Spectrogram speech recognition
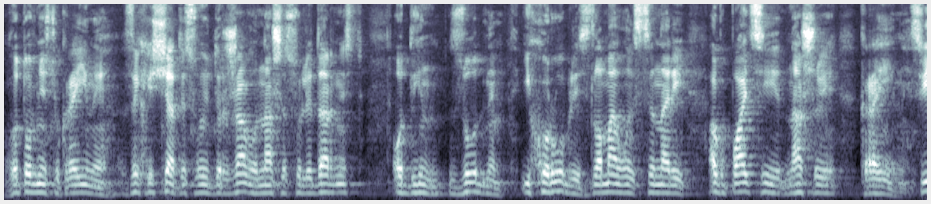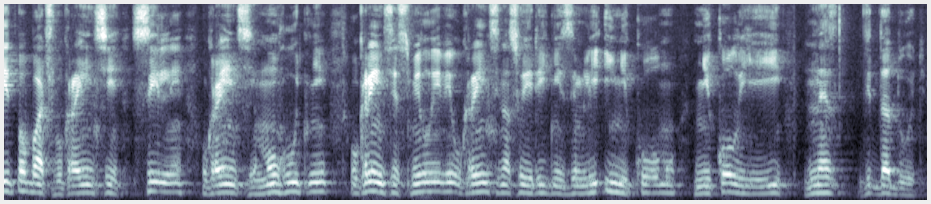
готовність України захищати свою державу, наша солідарність один з одним і хоробрість зламали сценарій окупації нашої країни. Світ побачив українці сильні, українці могутні, українці сміливі, українці на своїй рідній землі і нікому ніколи її не віддадуть,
